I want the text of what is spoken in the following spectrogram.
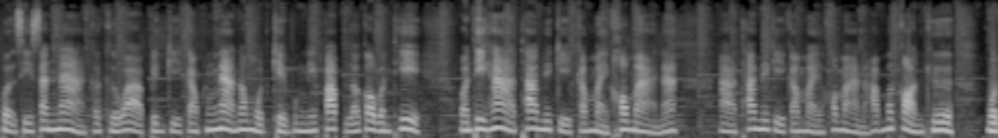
เปิดซีซั่นหน้าก็คือว่าเป็นกิจกรรมข้างหน้านอกหมดเขตพวกนี้ปั๊บแล้วก็วันที่วันที่ 5 ถ้ามีกิจกรรมใหม่เข้ามานะ อ่าถ้ามีกิจกรรมใหม่เข้ามานะครับ เมื่อก่อนคือหมด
